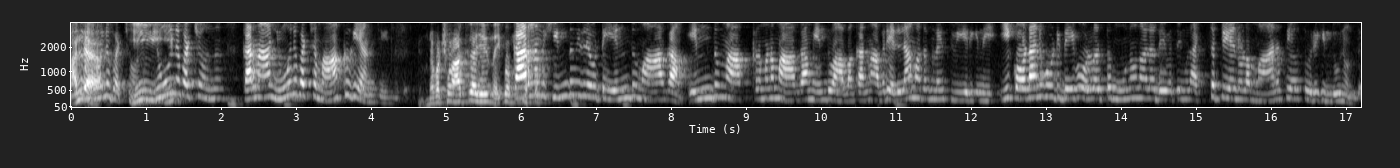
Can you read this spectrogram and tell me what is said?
അല്ല, ന്യൂനപക്ഷം ഈ- ന്യൂനപക്ഷം ഒന്ന് കാരണം ആ ന്യൂനപക്ഷമാക്കുകയാണ് ചെയ്യുന്നത്. ന്യൂനപക്ഷമാക്കുക ചെയ്യുന്നത്. ഇപ്പം കാരണം ഹിന്ദുവിലോട്ട് എന്തും ആകാം എന്തും ആക്രമണമാകാം എന്തും ആവാം. കാരണം അവർ എല്ലാ മതങ്ങളെയും സ്വീകരിക്കുന്ന ഈ കോടാനുകോടി ദൈവം ഉള്ളിടത്ത് മൂന്നോ നാലോ ദൈവത്തെയും കൂടെ അക്സെപ്റ്റ് ചെയ്യാനുള്ള മാനസികാവസ്ഥ ഒരു ഹിന്ദുവിനുണ്ട്.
